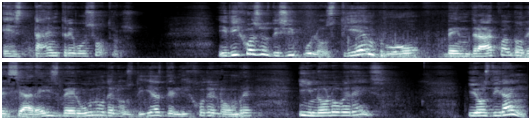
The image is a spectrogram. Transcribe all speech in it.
está entre vosotros. Y dijo a sus discípulos, tiempo vendrá cuando desearéis ver uno de los días del Hijo del Hombre y no lo veréis. Y os dirán,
